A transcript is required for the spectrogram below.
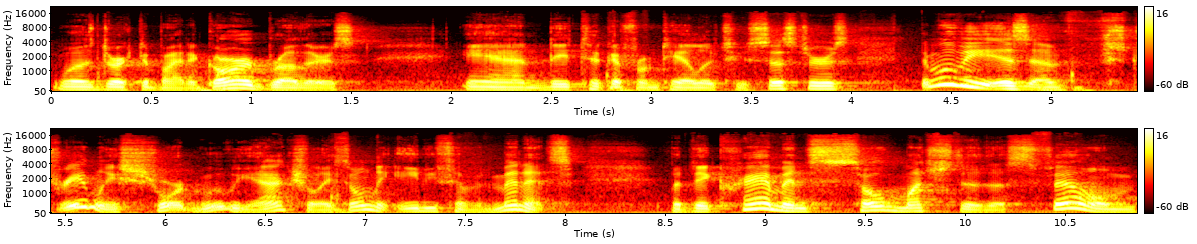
was directed by the Guard brothers, and they took it from Tale of Two Sisters. The movie is an extremely short movie, actually. It's only 87 minutes but they cram in so much to this film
